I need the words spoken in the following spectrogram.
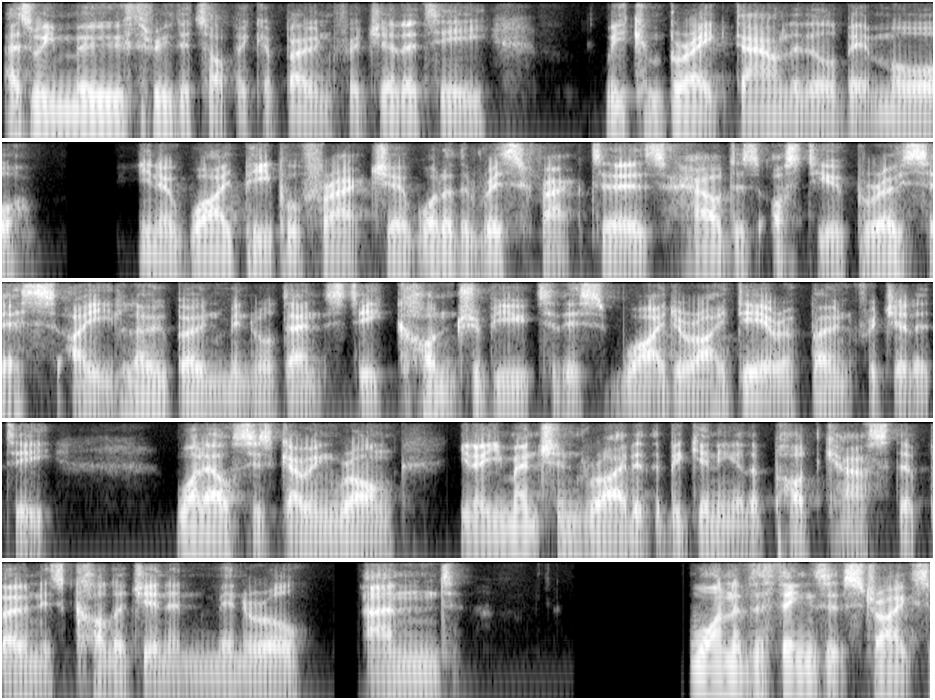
as we move through the topic of bone fragility, we can break down a little bit more. You know, why people fracture, what are the risk factors, how does osteoporosis, i.e., low bone mineral density, contribute to this wider idea of bone fragility? What else is going wrong? You know, you mentioned right at the beginning of the podcast that bone is collagen and mineral. And one of the things that strikes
